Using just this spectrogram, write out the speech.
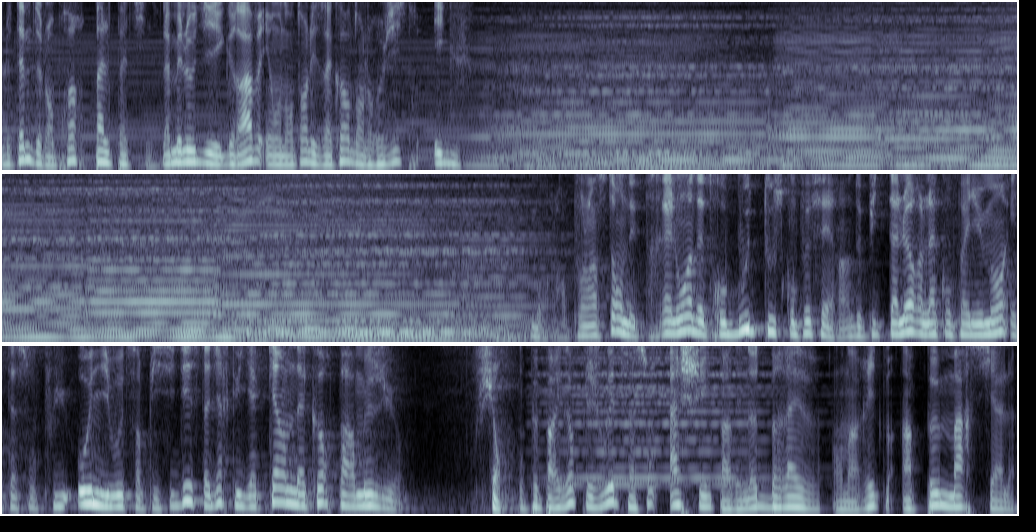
le thème de l'empereur Palpatine. La mélodie est grave et on entend les accords dans le registre aigu. pour l'instant, on est très loin d'être au bout de tout ce qu'on peut faire. Hein. Depuis tout à l'heure, l'accompagnement est à son plus haut niveau de simplicité, c'est-à-dire qu'il n'y a qu'un accord par mesure. Chiant. On peut par exemple les jouer de façon hachée, par des notes brèves, en un rythme un peu martial.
